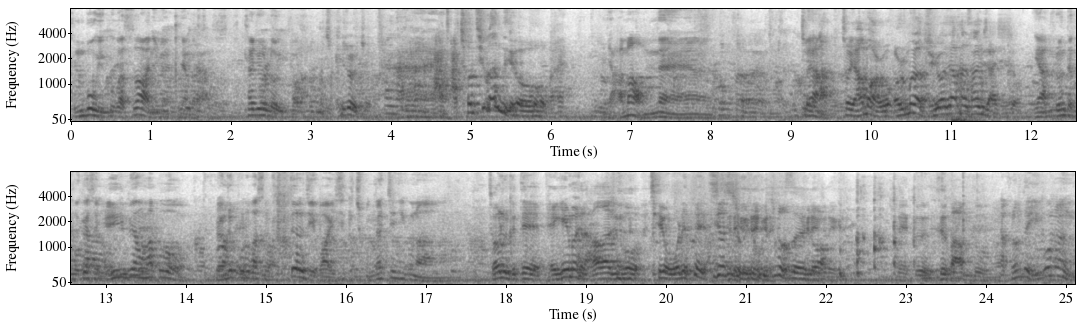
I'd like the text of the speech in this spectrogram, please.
군복 입고 갔어? 아니면 그냥 갔어? 캐주얼로 입고? 아, 저 캐주얼죠. 아, 아, 저 튀어간대요. 야마 없네. 저야, 저 야마 얼- 얼마나 중요한 사람인지 아시죠? 야 그런데 거기서 일병하고 면접 보러 갔으면 그때지. 와 이 새끼 존나 찐이구나. 저는 그때 100일 만에 나와가지고 제 오랜만에 티셔츠 좀 입고 싶었어요. 이거. 네, 그, 그 마음도. 야, 그런데 이거는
